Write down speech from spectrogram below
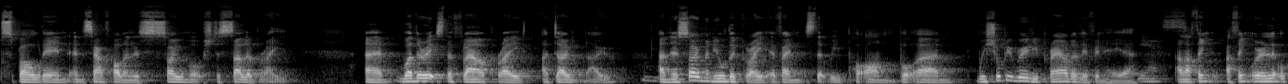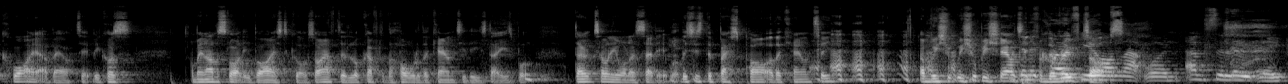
Spalding and South Holland is so much to celebrate. Um, whether it's the flower parade, I don't know, and there's so many other great events that we put on, but um, we should be really proud of living here. Yes. and I think I think we're a little quiet about it because. I mean, I'm slightly biased, of course. I have to look after the whole of the county these days, but don't tell anyone I said it. But this is the best part of the county, and we should we should be shouting going to from the quote you on that one. Absolutely.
